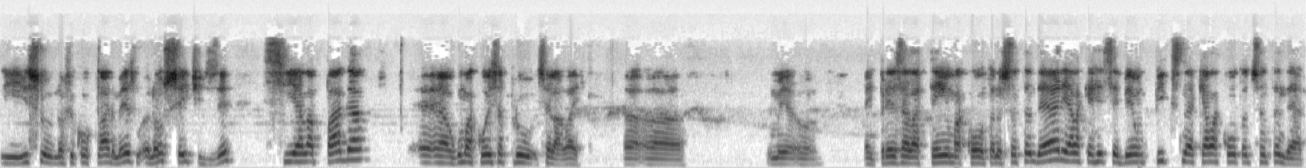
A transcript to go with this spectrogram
e isso não ficou claro mesmo, eu não sei te dizer se ela paga é, alguma coisa para sei lá, vai, uh, uh, a empresa ela tem uma conta no Santander e ela quer receber um Pix naquela conta do Santander.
